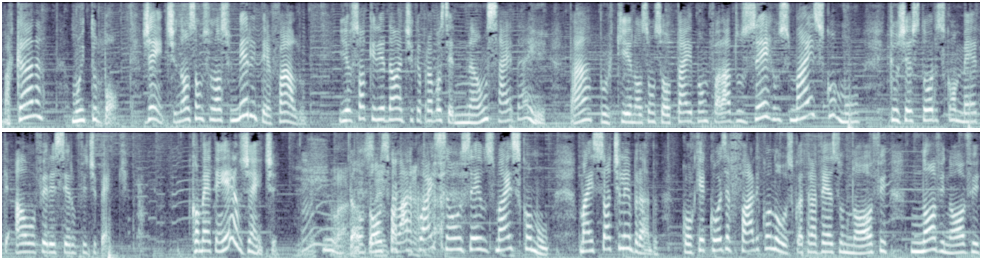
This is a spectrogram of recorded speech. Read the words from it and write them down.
Bacana? Muito bom. Gente, nós vamos para o nosso primeiro intervalo. E eu só queria dar uma dica para você, não sai daí, tá? Porque nós vamos soltar e vamos falar dos erros mais comuns que os gestores cometem ao oferecer o feedback. Cometem erros, gente? Hum, então vamos falar quais são os erros mais comuns. Mas só te lembrando, qualquer coisa fale conosco através do 999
